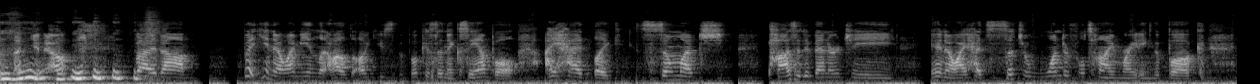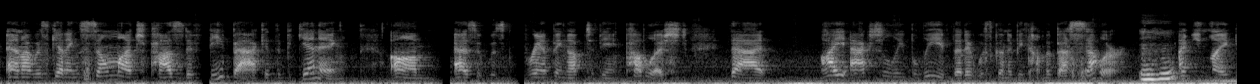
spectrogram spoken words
You know? But um but you know, I mean, I'll, I'll use the book as an example. I had like so much positive energy. You know, I had such a wonderful time writing the book, and I was getting so much positive feedback at the beginning um, as it was ramping up to being published that I actually believed that it was going to become a bestseller. Mm-hmm. I mean, like,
